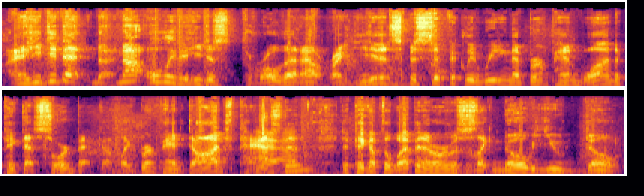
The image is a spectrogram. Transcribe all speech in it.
And he did that. Not only did he just throw that out, right? He did it specifically reading that Burnt Pan wanted to pick that sword back up. Like Burnt Pan dodged past Yeah. him to pick up the weapon, and Ornamus was just like, "No, you don't."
